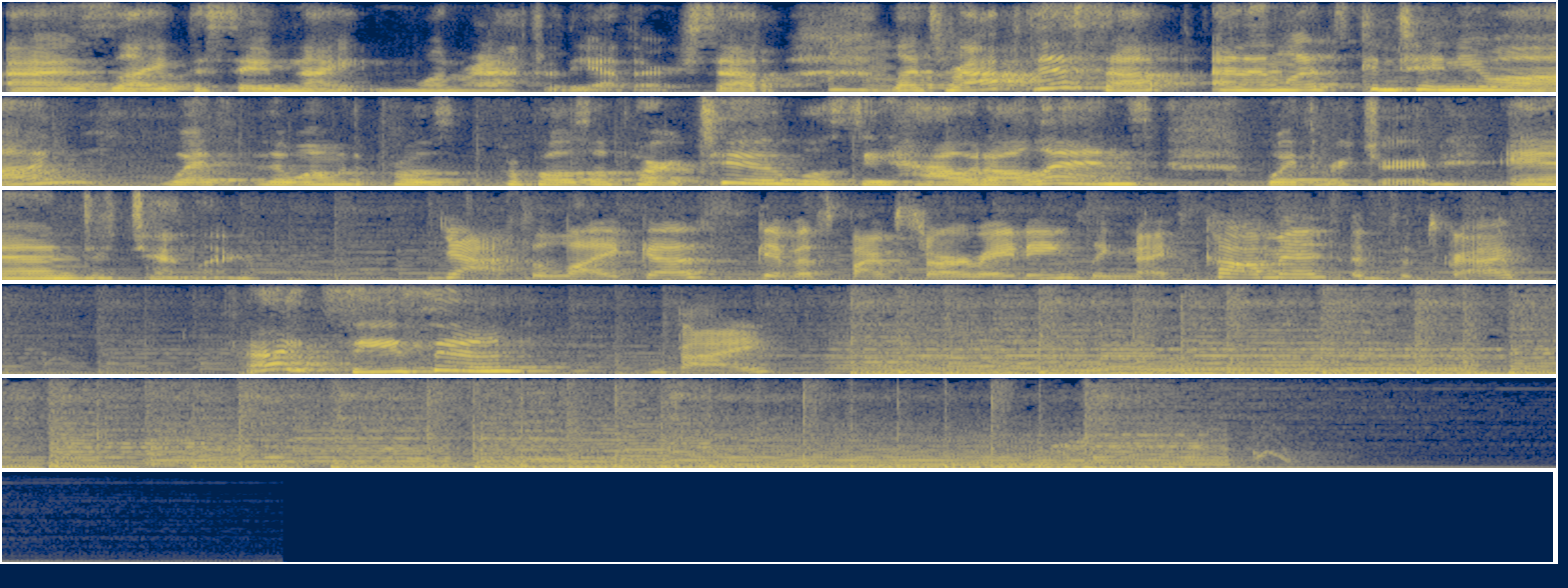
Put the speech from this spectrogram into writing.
as like the same night and one right after the other. So mm-hmm. let's wrap this up and then let's continue on with the one with the pro- proposal part two. We'll see how it all ends with Richard and Chandler. Yeah, so like us, give us five star ratings, leave nice comments, and subscribe. All right. See you soon. Bye.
